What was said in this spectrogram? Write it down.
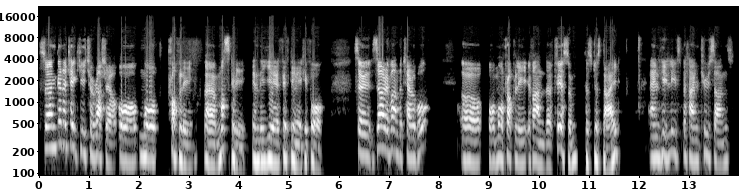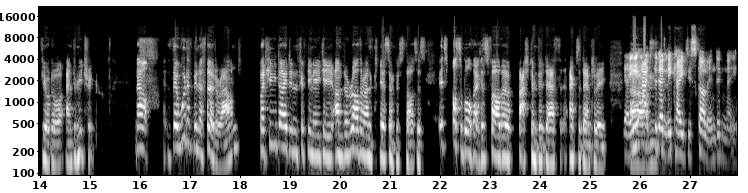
So I'm going to take you to Russia, or more properly, uh, Muscovy, in the year 1584. So Tsar Ivan the Terrible, uh, or more properly, Ivan the Fearsome, has just died, and he leaves behind two sons, Fyodor and Dmitri. Now, there would have been a third around, but he died in 1580 under rather unclear circumstances. It's possible that his father bashed him to death accidentally. Yeah, he Um, accidentally caved his skull in, didn't he?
